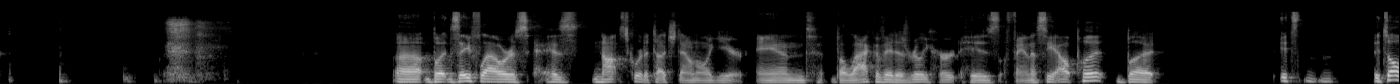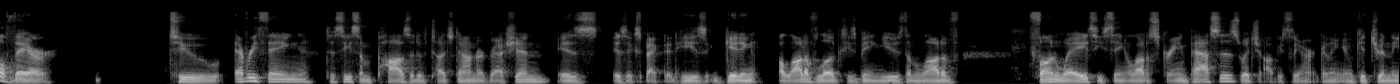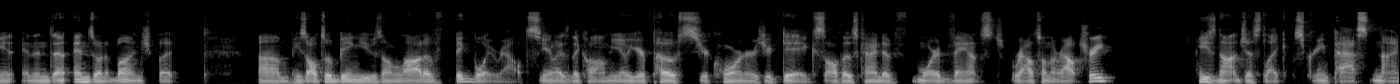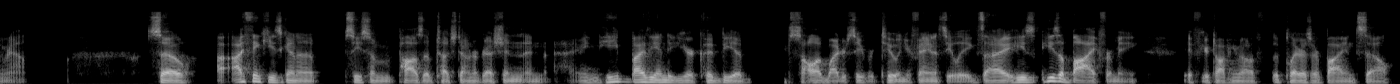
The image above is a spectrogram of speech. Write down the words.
Uh, but Zay Flowers has not scored a touchdown all year, and the lack of it has really hurt his fantasy output. But it's it's all there to everything to see some positive touchdown regression is is expected. He's getting a lot of looks. He's being used in a lot of fun ways. He's seeing a lot of screen passes, which obviously aren't going to you know get you in the end, end zone a bunch, but um, he's also being used on a lot of big boy routes, you know, as they call them, you know, your posts, your corners, your digs, all those kind of more advanced routes on the route tree. He's not just like screen pass nine route. So I think he's going to see some positive touchdown regression. And I mean, he by the end of the year could be a solid wide receiver too in your fantasy leagues. I he's he's a buy for me if you're talking about if the players are buy and sell.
